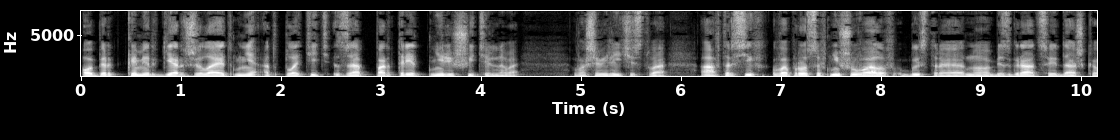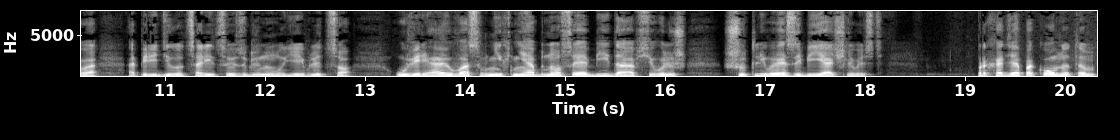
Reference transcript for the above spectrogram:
оберкамергер желает мне отплатить за портрет нерешительного — «Ваше Величество, автор сих вопросов не Шувалов», быстрая, но без грации Дашкова опередила царицу и заглянула ей в лицо. «Уверяю вас, в них не обнос и обида, а всего лишь шутливая забиячливость». Проходя по комнатам,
